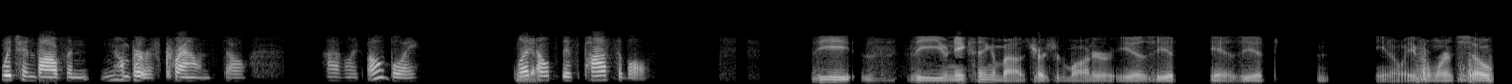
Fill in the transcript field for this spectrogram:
which involves a number of crowns. So I'm like, oh boy, what yeah. else is possible? The the unique thing about structured water is it is it you know if it weren't so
